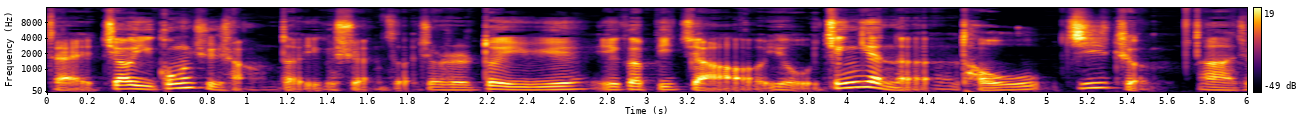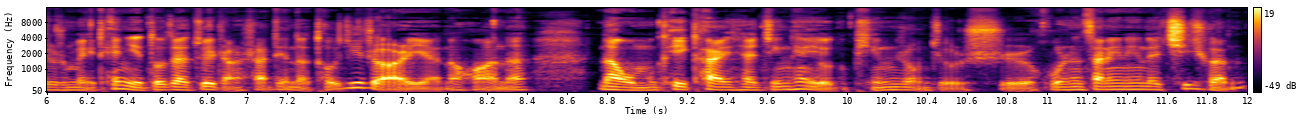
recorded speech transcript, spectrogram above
在交易工具上的一个选择，就是对于一个比较有经验的投。投机者。啊，就是每天你都在追涨杀跌的投机者而言的话呢，那我们可以看一下今天有个品种就是沪深三零零的期权。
